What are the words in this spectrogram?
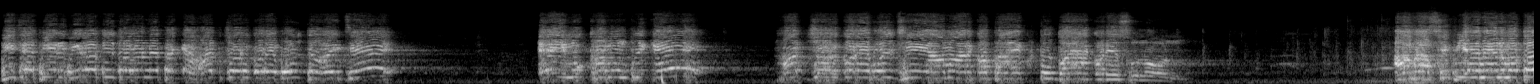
বিজেপির বিরোধী দলনেতাকে হাত জোড় করে বলতে হয়েছে, এই মুখ্যমন্ত্রীকে হাত জোড় করে বলছি, আমার কথা একটু দয়া করে শুনুন। আমরা সিপিএম এর মতো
